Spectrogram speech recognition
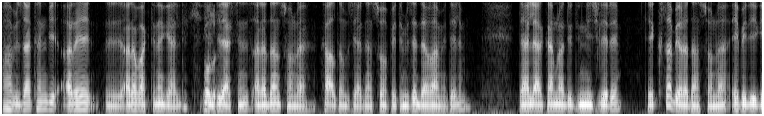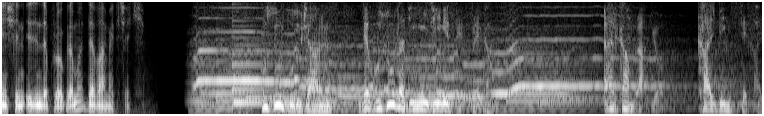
Abi zaten bir araya e, ara vaktine geldik. E, Olur. Dilerseniz aradan sonra kaldığımız yerden sohbetimize devam edelim. Değerli Erkam Radyo dinleyicileri, kısa bir aradan sonra Ebedi Gençliğin izinde programı devam edecek. Huzur bulacağınız ve huzurla dinleyeceğiniz bir frekans. Erkam Radyo, Kalbin Sesi.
